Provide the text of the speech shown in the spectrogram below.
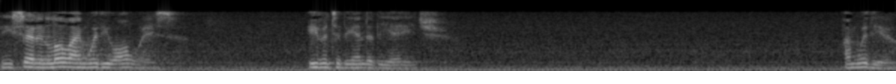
He said, And lo, I'm with you always, even to the end of the age. I'm with you.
